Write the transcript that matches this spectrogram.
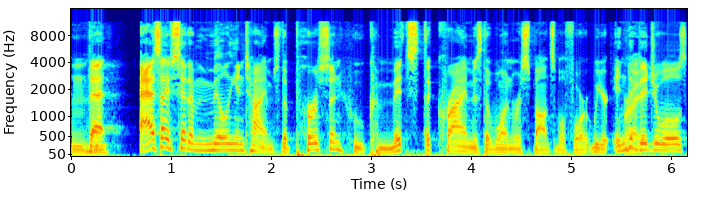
Mm-hmm. that as I've said a million times, the person who commits the crime is the one responsible for it. We are individuals.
